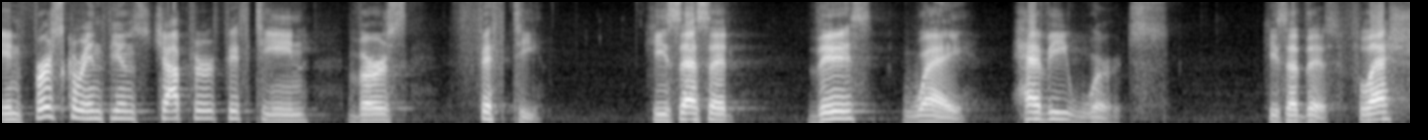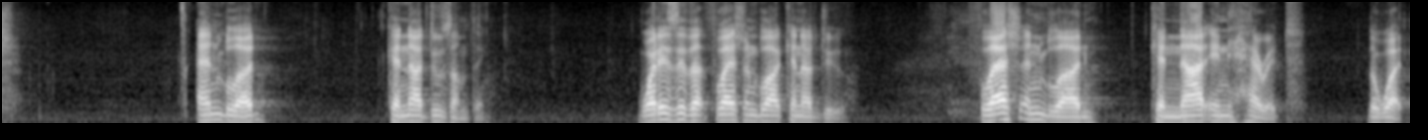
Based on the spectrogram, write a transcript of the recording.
in 1 Corinthians chapter 15 verse 50. He says it this way, heavy words. He said this, flesh and blood cannot do something. What is it that flesh and blood cannot do? Flesh and blood cannot inherit the what?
